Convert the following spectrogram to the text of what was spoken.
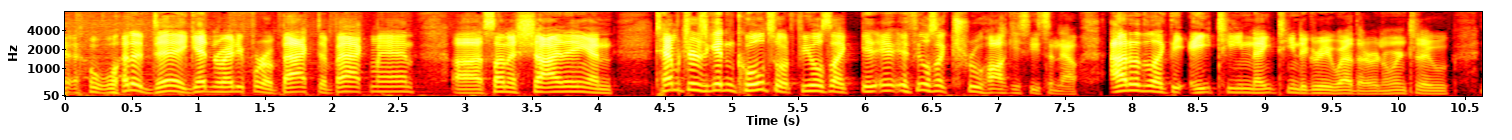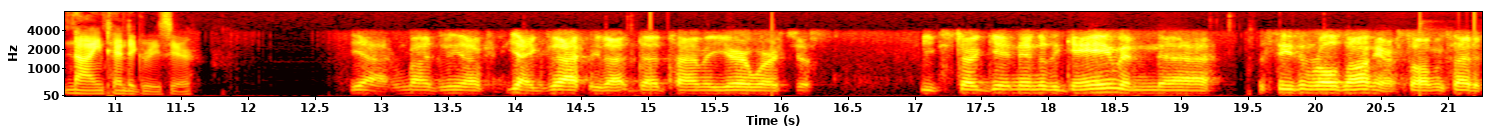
what a day! Getting ready for a back-to-back, man. Uh, sun is shining and temperatures are getting cool, so it feels like it, it, feels like true hockey season now. Out of the, like the 18, 19 degree weather, and we're into 9, 10 degrees here. Yeah, it reminds me of yeah, exactly that that time of year where it's just you start getting into the game and uh, the season rolls on here. So I'm excited.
